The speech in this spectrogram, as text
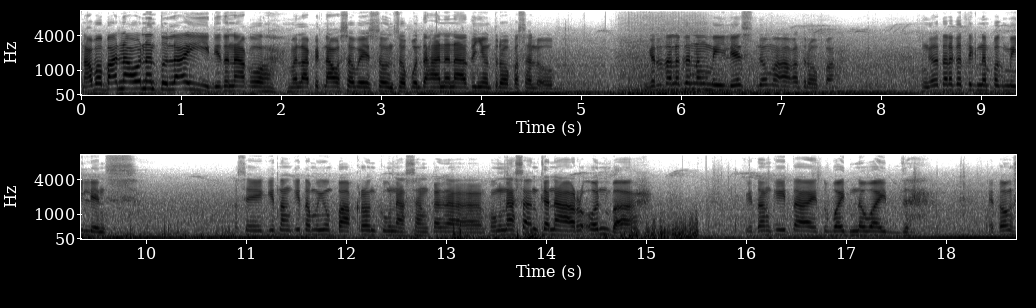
Nakababa na ako ng tulay, dito na ako, malapit na ako sa West Zone. So puntahan na natin yung tropa sa loob. Ganda talaga ng may lens no mga katropa. Ang ganda talaga tignan pag may lens. Kasi kitang kita mo yung background kung nasaan ka na, kung nasaan ka naroon ba. Kitang kita ito wide na wide. Ito ang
